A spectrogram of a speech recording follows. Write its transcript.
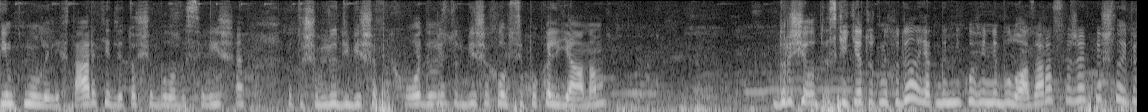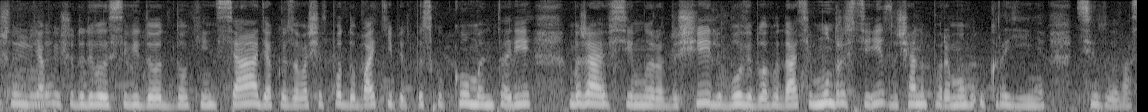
вімкнули ліхтарики для того, щоб було веселіше, для того, щоб люди більше приходили. Тут більше хлопці по кальянам. До речі, от скільки я тут не ходила, якби нікого не було. А зараз вже пішли, пішли люди. Дякую, що додивилися відео до кінця. Дякую за ваші вподобайки, підписку, коментарі. Бажаю всім мира в душі, любові, благодаті, мудрості і, звичайно, перемогу Україні. Цілую вас.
